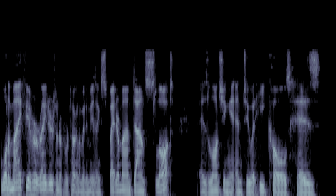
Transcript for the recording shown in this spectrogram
one of my favorite writers, whenever we're talking about Amazing Spider-Man, Dan Slott, is launching it into what he calls his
